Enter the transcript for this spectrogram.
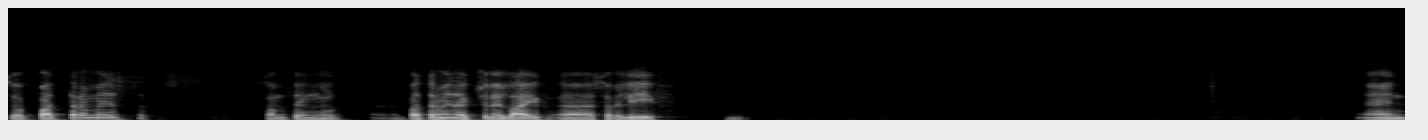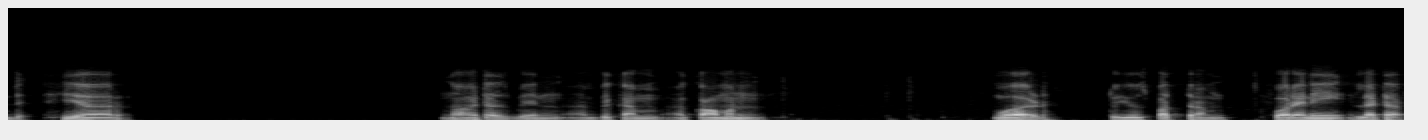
so patram is something patram is actually life uh, sorry leaf and here now it has been uh, become a common word to use patram for any letter.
